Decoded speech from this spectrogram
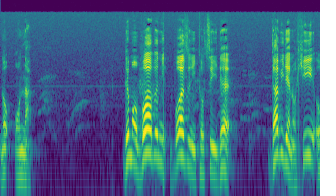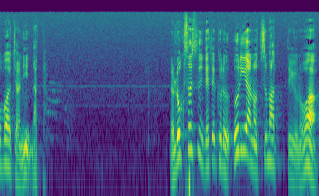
の女。でもボアブにボアズに嫁いでダビデのひいおばあちゃんになった。6節に出てくるウリアの妻っていうのは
